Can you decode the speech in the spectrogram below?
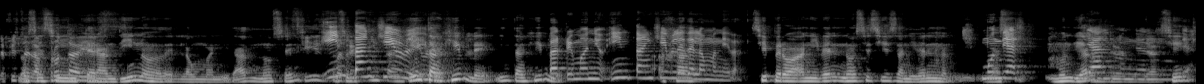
La fiesta no de la sé si es... interandino de la humanidad, no sé. Sí, es Intangible. Intangible, intangible. patrimonio intangible Ajá. de la humanidad. Sí, pero a nivel, no sé si es a nivel Mundial. mundial. Mundial, Mundial, mundial, Sí, mundial.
